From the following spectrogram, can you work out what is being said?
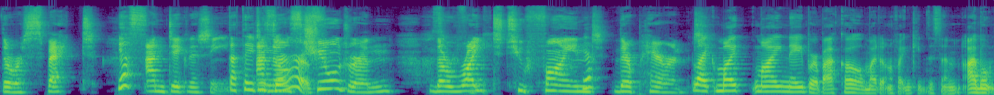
the respect Yes. and dignity That they deserve. and those children the right to find Yeah. their parent. like my my neighbor back home i don't know if i can keep this in i won't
